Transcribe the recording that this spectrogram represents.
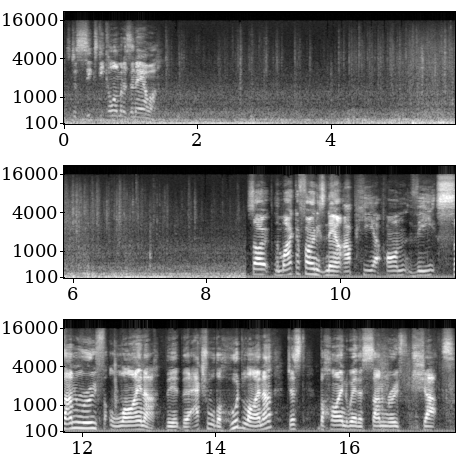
It's just 60 kilometers an hour. So the microphone is now up here on the sunroof liner, the, the actual, the hood liner, just behind where the sunroof shuts.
